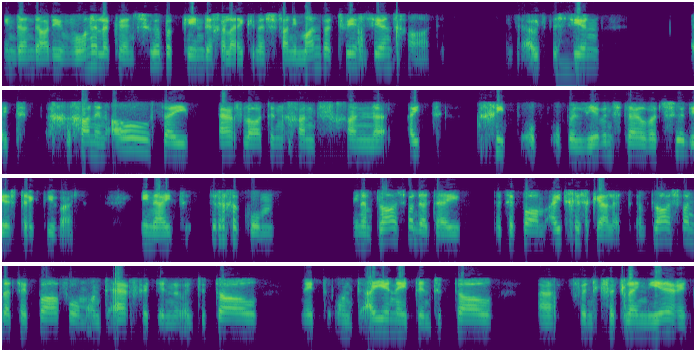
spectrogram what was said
en dan daardie wonderlike en so bekende gelykenis van die man wat twee seuns gehad het. En sy oudste hmm. seun het gegaan en al sy erflating gaan gaan uh, uitgiet op op 'n lewenstyl wat so destruktief was en hy het teruggekom en in plaas van dat hy dat sy pa hom uitgeskel het in plaas van dat sy pa vir hom onterf het en in totaal net onteien het en totaal uh vind verkleineer het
